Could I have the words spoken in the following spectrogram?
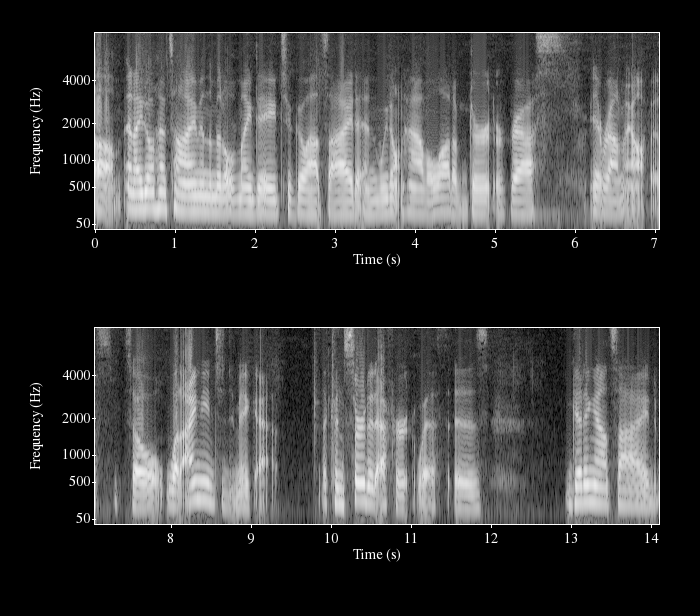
um, and I don't have time in the middle of my day to go outside, and we don't have a lot of dirt or grass around my office. So, what I need to make a, a concerted effort with is getting outside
